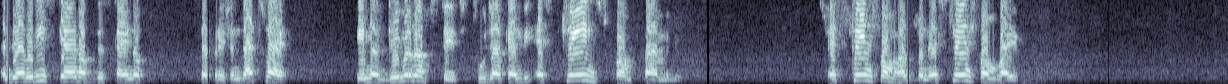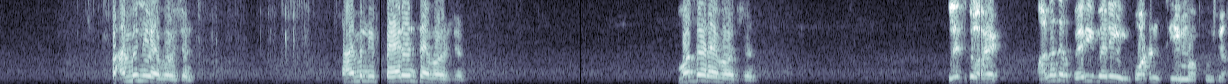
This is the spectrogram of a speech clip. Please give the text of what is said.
and they are very scared of this kind of separation. That's why in a given up stage, Thuja can be estranged from family, estranged from husband, estranged from wife. Family aversion, family parents aversion, mother aversion. Let's go ahead. Another very, very important theme of Thuja,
